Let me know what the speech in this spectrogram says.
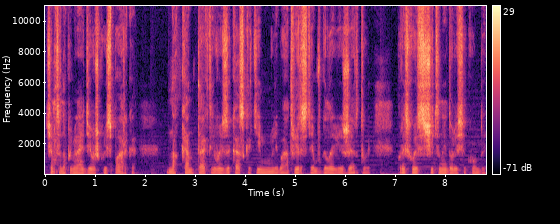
чем-то напоминает девушку из парка, но контакт его языка с каким-либо отверстием в голове жертвы происходит в считанные доли секунды.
